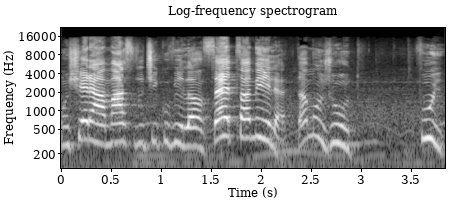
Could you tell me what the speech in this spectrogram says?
um cheiro amasso do Tico Vilão, certo, família? Tamo junto. Fui.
